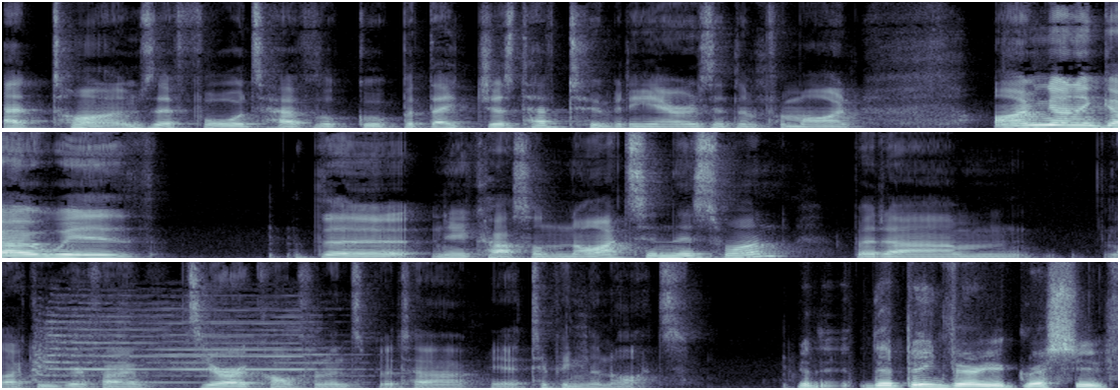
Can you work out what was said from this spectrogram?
at times their forwards have looked good, but they just have too many errors in them for mine. I'm going to go with the Newcastle Knights in this one, but um, like you, Griffo, zero confidence, but uh, yeah, tipping the Knights. they've been very aggressive.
